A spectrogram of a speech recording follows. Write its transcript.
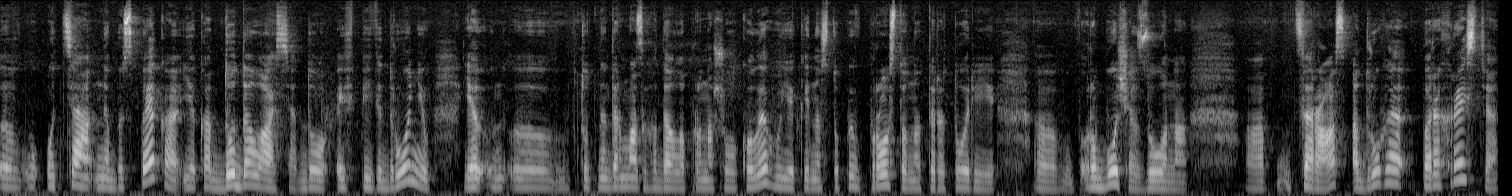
Е, Оця небезпека, яка додалася до FPV-дронів, я е, тут не дарма згадала про нашого колегу, який наступив просто на території е, робоча зона. Е, Це раз. А друге перехрестя.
